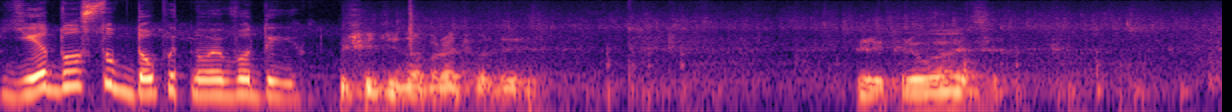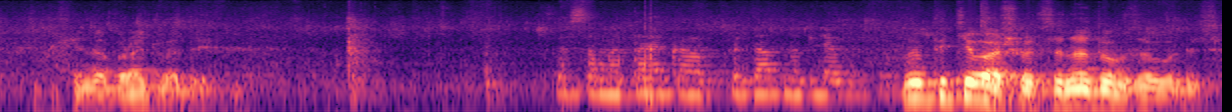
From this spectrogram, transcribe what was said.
є доступ до питної води. І набрати води. Перекривається і набрати води. Це саме та, яка придатна для Ну, питєва, що це на дом заводиться.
